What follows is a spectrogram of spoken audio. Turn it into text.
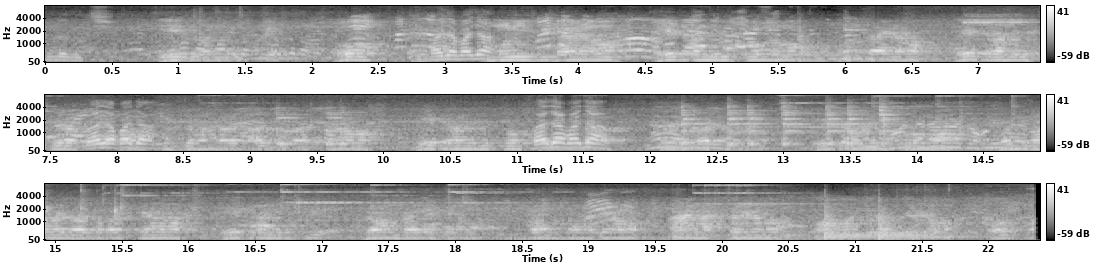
তুলে দিচ্ছি। বাজা বাজা। বাজা বাজা। বাজা বাজা। এবার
